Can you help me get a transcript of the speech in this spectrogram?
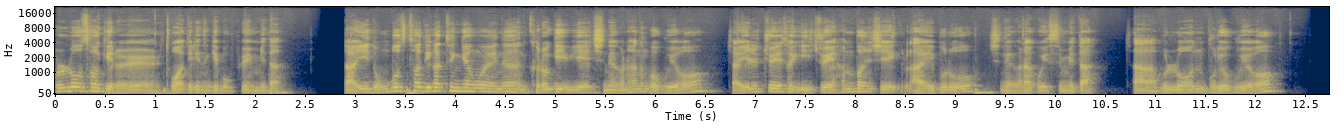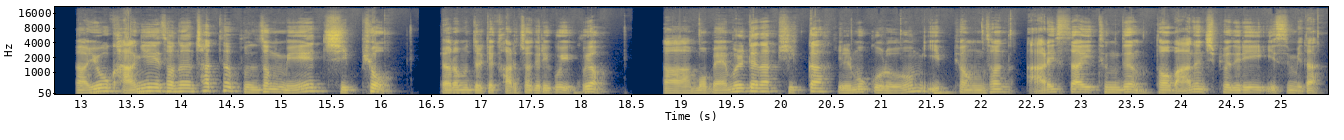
홀로 서기를 도와드리는 게 목표입니다. 자, 이 농부 스터디 같은 경우에는 그러기 위해 진행을 하는 거고요. 자, 1주에서 2주에 한 번씩 라이브로 진행을 하고 있습니다. 자, 물론 무료고요. 자, 요 강의에서는 차트 분석 및 지표 여러분들께 가르쳐 드리고 있고요. 자, 뭐 매물대나 비각, 일목구름, 이평선, RSI 등등 더 많은 지표들이 있습니다.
